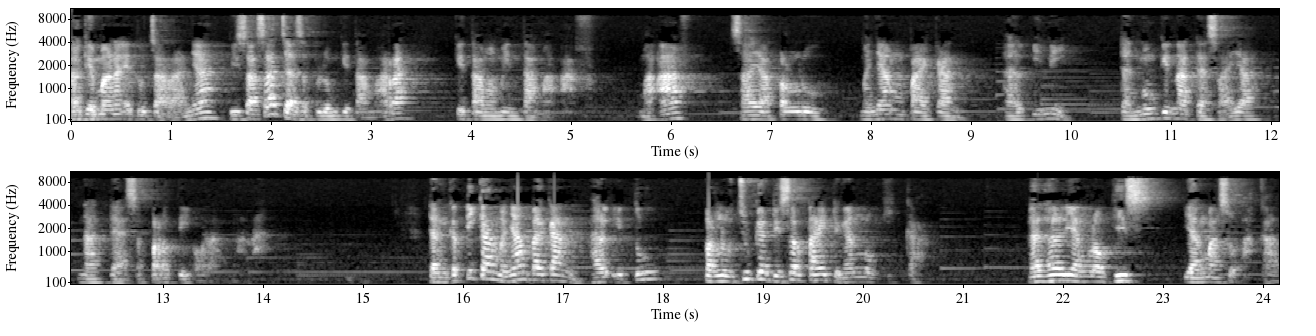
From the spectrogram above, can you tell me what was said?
Bagaimana itu caranya? Bisa saja sebelum kita marah, kita meminta maaf. Maaf, saya perlu menyampaikan hal ini dan mungkin nada saya nada seperti orang marah. Dan ketika menyampaikan hal itu perlu juga disertai dengan logika. Hal-hal yang logis yang masuk akal.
